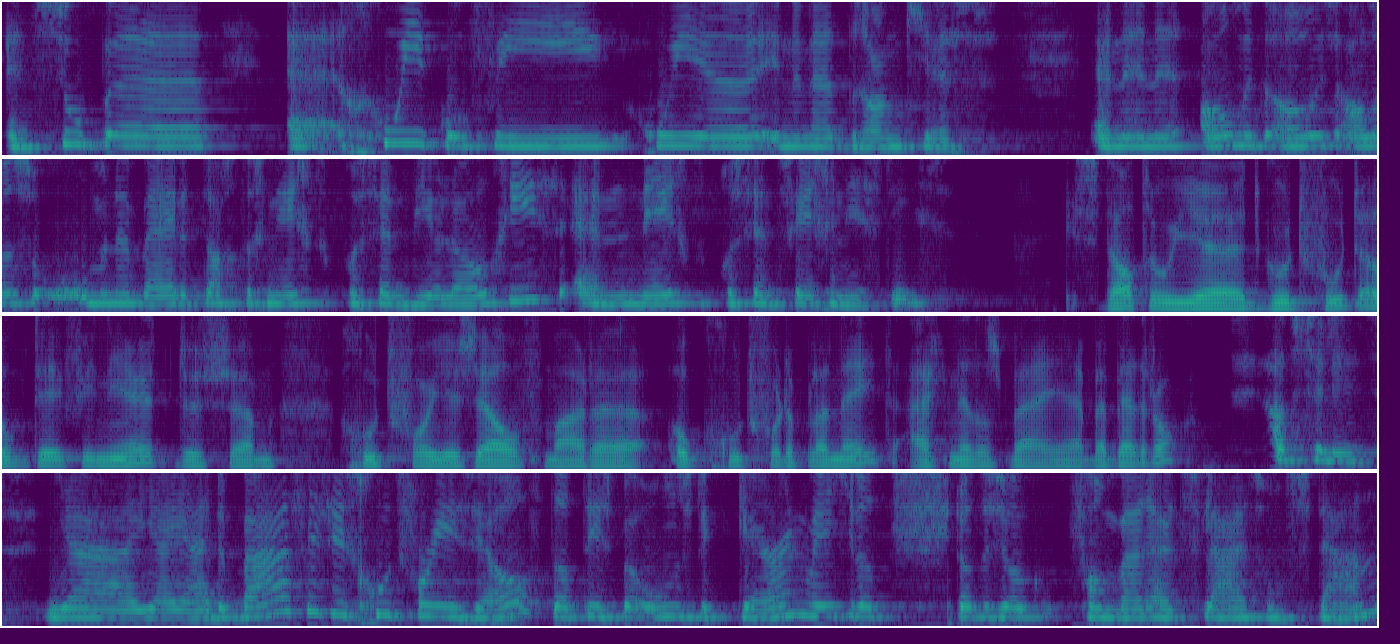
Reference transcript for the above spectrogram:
En soepen, uh, goede koffie, goede inderdaad drankjes. En, en al met al is alles om en nabij de 80, 90 procent biologisch en 90 procent veganistisch. Is dat hoe je het good food ook definieert? Dus um, goed voor jezelf, maar uh, ook goed voor de planeet? Eigenlijk net als bij, uh, bij Bedrock? Absoluut. Ja, ja, ja, de basis is goed voor jezelf. Dat is bij ons de kern. Weet je, dat, dat is ook van waaruit sla is ontstaan.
